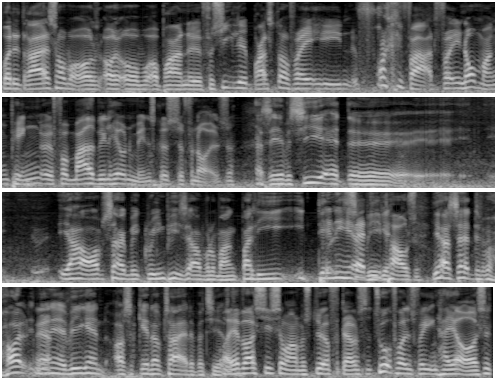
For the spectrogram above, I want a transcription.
hvor det drejer sig om at, at, at, at brænde fossile brændstoffer af i en frygtelig fart for enormt mange penge øh, for meget velhævende menneskers fornøjelse. altså, jeg vil sige, at øh, jeg har opsagt mit Greenpeace abonnement bare lige i denne her Sat weekend. pause. Jeg har sat det på hold i Ja. ja. den her weekend, og så genoptager jeg det på tirsdag. Og jeg vil også sige, som ambassadør for Danmarks Naturfredningsforening, har jeg også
